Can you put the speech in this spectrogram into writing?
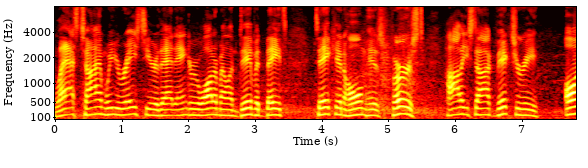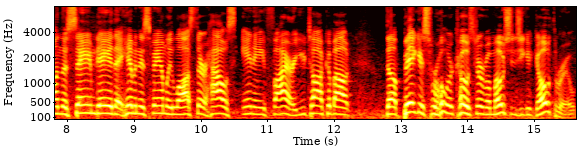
Last time we raced here, that Angry Watermelon, David Bates, taking home his first hobby stock victory on the same day that him and his family lost their house in a fire. You talk about the biggest roller coaster of emotions you could go through.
